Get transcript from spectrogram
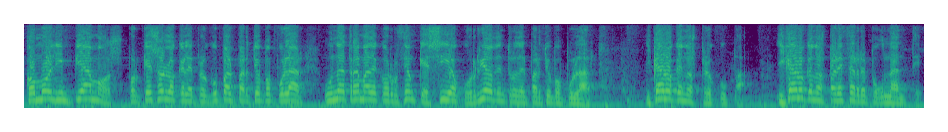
cómo limpiamos, porque eso es lo que le preocupa al Partido Popular, una trama de corrupción que sí ocurrió dentro del Partido Popular. Y claro que nos preocupa, y claro que nos parece repugnante,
